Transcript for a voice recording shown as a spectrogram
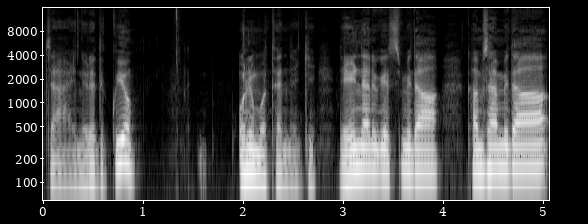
자, 이 노래 듣고요. 오늘 못한 얘기 내일 나누겠습니다. 감사합니다.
